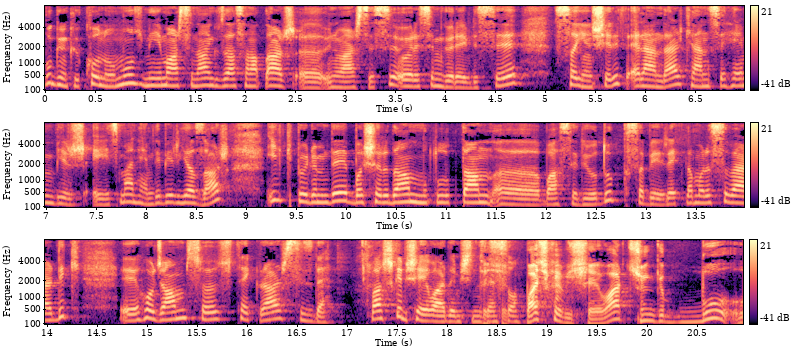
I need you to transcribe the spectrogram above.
Bugünkü konuğumuz Mimar Sinan Güzel Sanatlar e, Üniversitesi öğretim görevlisi Sayın Şerif Elender. Kendisi hem bir eğitmen hem de bir yazar. İlk bölümde başarıdan, mutluluktan e, bahsediyorduk. Kısa bir reklam arası verdik. E, hocam söz tekrar sizde. Başka bir şey var demiştiniz en son. Başka bir şey var çünkü bu e,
